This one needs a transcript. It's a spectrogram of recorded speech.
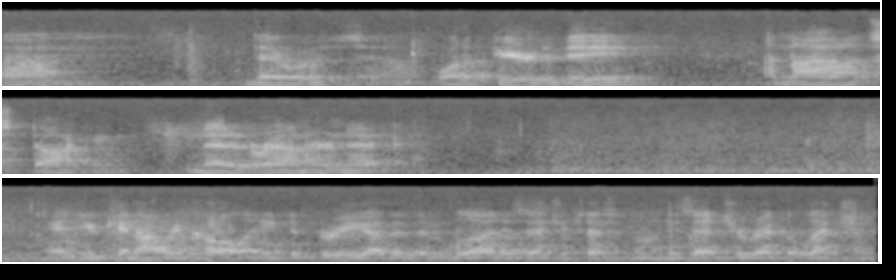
Um, there was uh, what appeared to be a nylon stocking netted around her neck. And you cannot recall any debris other than blood? Is that your testimony? Is that your recollection?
